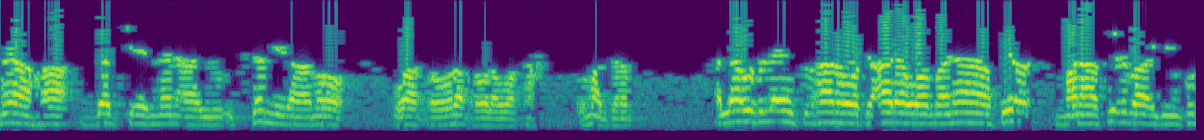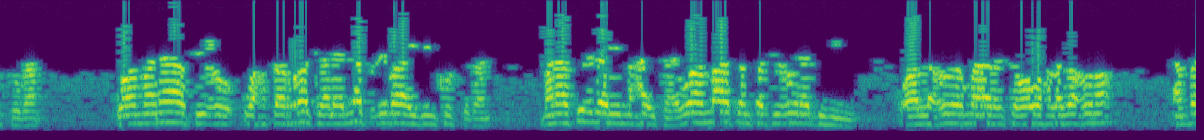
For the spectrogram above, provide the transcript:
maaha dadkeennan aynu iska midhaano? Waa xoolo xoola wata umaad garan allah wuxuu leeyahay subxaanahu watacaala waa manaafic manaafic baa idinku sugan. Waa manaaficu waxtarro kale nafci baa idinku sugan. Manaaficdani maxay tahay? Waa maa tantaficuuna bihi? Waa la maaragta waa wax laga cuno amba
